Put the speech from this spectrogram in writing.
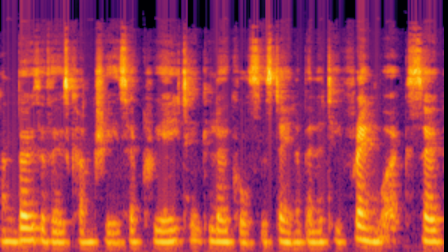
And both of those countries have created local sustainability frameworks. So,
